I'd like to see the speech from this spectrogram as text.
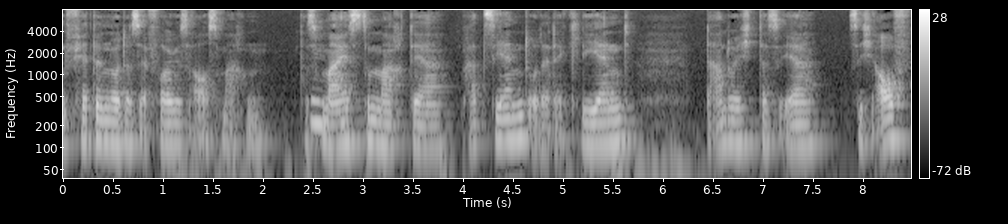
ein Viertel nur des Erfolges ausmachen. Das mhm. meiste macht der Patient oder der Klient dadurch, dass er sich auf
